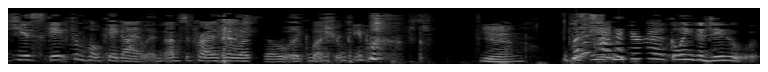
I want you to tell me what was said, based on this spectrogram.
she escaped from Whole Cake Island. I'm surprised there was no like mushroom people. Yeah. What is Hagakure going to do?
